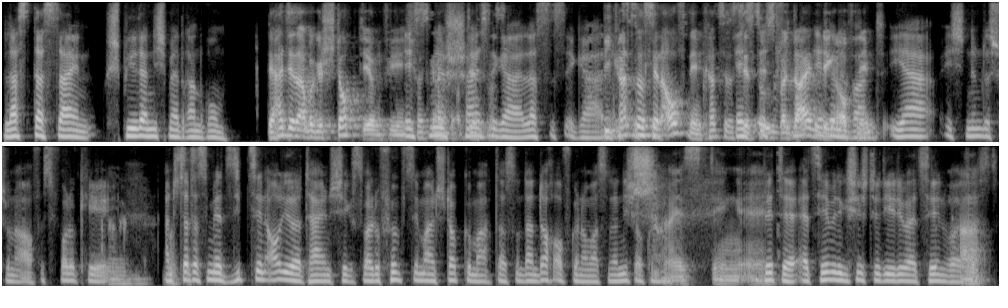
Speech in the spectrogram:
Lass das sein. Spiel da nicht mehr dran rum. Der hat jetzt aber gestoppt irgendwie. Ich weiß Ist mir nicht, scheißegal. Lass es egal. Wie kannst du das okay. denn aufnehmen? Kannst du das Es jetzt so über dein Ding aufnehmen? Ja, ich nehme das schon auf. Ist voll okay. Ähm, Anstatt dass du mir jetzt 17 Audiodateien schickst, weil du 15 Mal Stopp gemacht hast und dann doch aufgenommen hast und dann nicht aufgenommen hast. Scheiß Ding, ey. Bitte, erzähl mir die Geschichte, die du erzählen Ah. wolltest.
